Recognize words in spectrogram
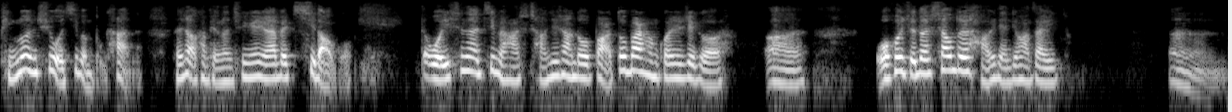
评论区我基本不看的，很少看评论区，因为原来被气到过。我现在基本上是长期上豆瓣，豆瓣上关于这个，呃，我会觉得相对好一点的地方在于，嗯，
